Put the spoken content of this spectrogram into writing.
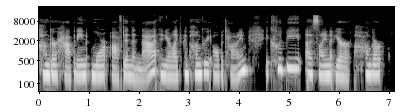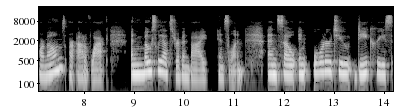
hunger happening more often than that, and you're like, I'm hungry all the time, it could be a sign that your hunger hormones are out of whack. And mostly that's driven by insulin. And so, in order to decrease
